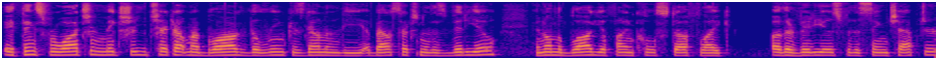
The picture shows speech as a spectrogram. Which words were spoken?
Hey, thanks for watching. Make sure you check out my blog. The link is down in the About section of this video. And on the blog, you'll find cool stuff like other videos for the same chapter.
